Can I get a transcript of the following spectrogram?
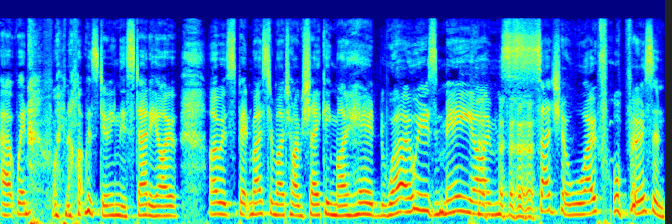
uh, when when I was doing this study, I I was spent most of my time shaking my head. Woe is me! I'm such a woeful person.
